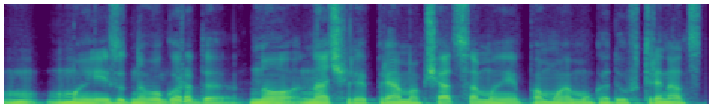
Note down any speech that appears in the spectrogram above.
мы из одного города, но начали прям общаться мы, по-моему, году в 13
